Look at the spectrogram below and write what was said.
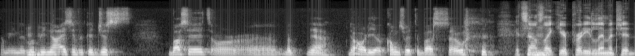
I mean, it would be nice if we could just bus it, or uh, but yeah, the audio comes with the bus, so It sounds like you're pretty limited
